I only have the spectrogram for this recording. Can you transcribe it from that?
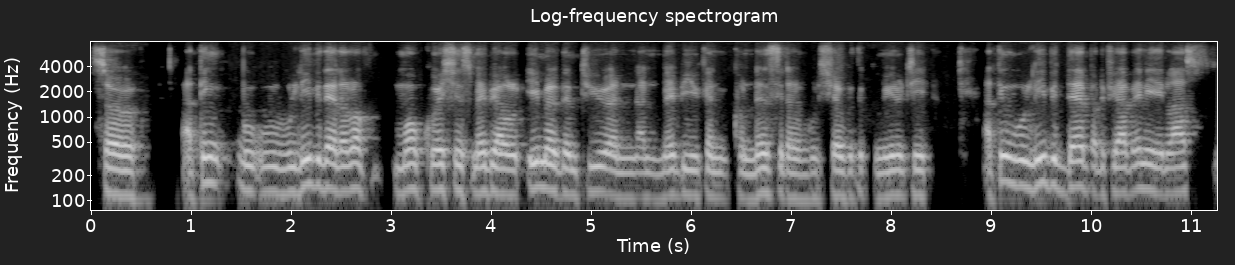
So I think we'll, leave it there. A lot of more questions. Maybe I'll email them to you and, and maybe you can condense it and we'll share with the community. I think we'll leave it there. But if you have any last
